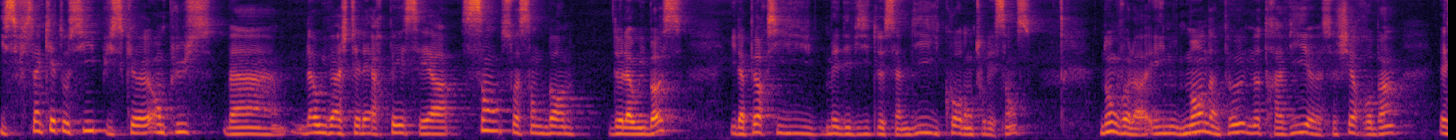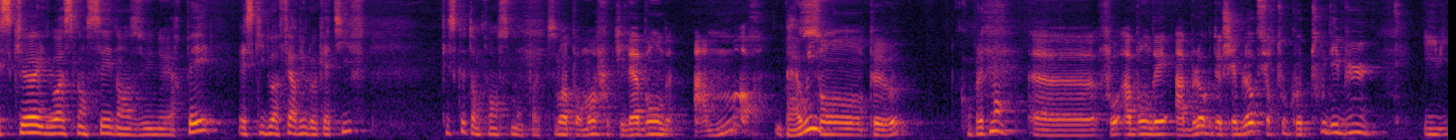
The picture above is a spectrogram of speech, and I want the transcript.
Il s'inquiète aussi puisque en plus, ben, là où il va acheter la RP, c'est à 160 bornes de là où il bosse. Il a peur que s'il met des visites le samedi, il court dans tous les sens. Donc voilà, et il nous demande un peu notre avis, euh, ce cher Robin. Est-ce qu'il doit se lancer dans une ERP Est-ce qu'il doit faire du locatif? Qu'est-ce que t'en penses, mon pote? Moi, pour moi, il faut qu'il abonde à mort Bah oui, son PE. Complètement. Euh, faut abonder à bloc de chez bloc, surtout qu'au tout début, il,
